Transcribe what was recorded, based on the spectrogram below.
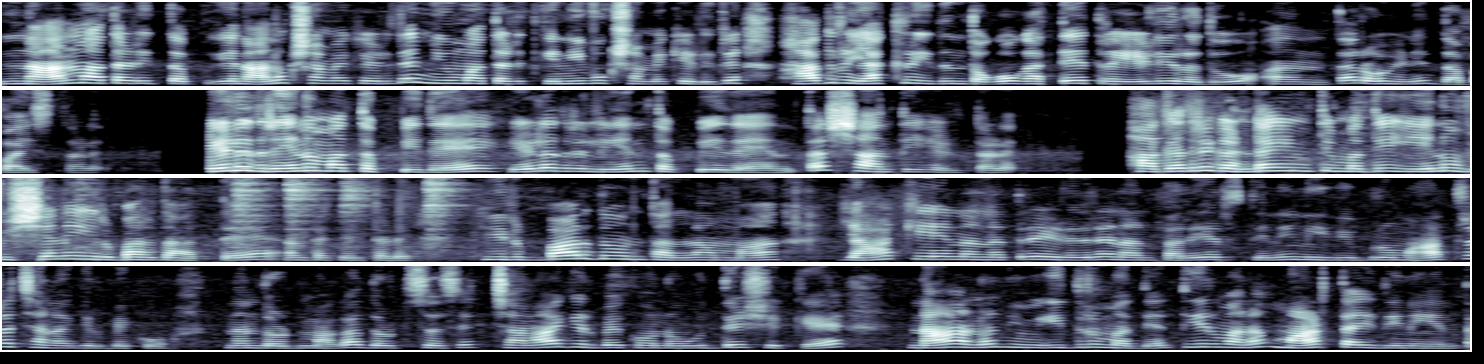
ನಾನು ಮಾತಾಡಿದ ತಪ್ಪಿಗೆ ನಾನು ಕ್ಷಮೆ ಕೇಳಿದೆ, ನೀವು ಮಾತಾಡಿದ್ಕೆ ನೀವು ಕ್ಷಮೆ ಕೇಳಿದರೆ, ಆದರೂ ಯಾಕ್ರಿ ಇದನ್ನು ತಗೋಗಿ ಅತ್ತೆ ಹತ್ರ ಹೇಳಿರೋದು? ಅಂತ ರೋಹಿಣಿ ದಬಾಯಿಸ್ತಾಳೆ. ಹೇಳಿದ್ರೆ ಏನಮ್ಮ ತಪ್ಪಿದೆ? ಹೇಳೋದ್ರಲ್ಲಿ ಏನು ತಪ್ಪಿದೆ? ಅಂತ ಶಾಂತಿ ಹೇಳ್ತಾಳೆ. ಹಾಗಾದರೆ ಗಂಡ ಹೆಂಡತಿ ಮಧ್ಯೆ ಏನು ವಿಷಯನೇ ಇರಬಾರ್ದ ಅತ್ತೆ ಅಂತ ಕೇಳ್ತಾಳೆ. ಇರಬಾರ್ದು ಅಂತಲ್ಲಮ್ಮ ಯಾಕೆ ನನ್ನ ಹತ್ರ ಹೇಳಿದ್ರೆ ನಾನು ಪರಿಹರಿಸ್ತೀನಿ ನೀವಿಬ್ಬರು ಮಾತ್ರ ಚೆನ್ನಾಗಿರಬೇಕು. ನನ್ನ ದೊಡ್ಡ ಮಗ, ದೊಡ್ಡ ಸೊಸೆ ಚೆನ್ನಾಗಿರಬೇಕು ಅನ್ನೋ ಉದ್ದೇಶಕ್ಕೆ ನಾನು ನೀವು ಇದ್ರ ಮಧ್ಯೆ ತೀರ್ಮಾನ ಮಾಡ್ತಾ ಇದ್ದೀನಿ ಅಂತ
